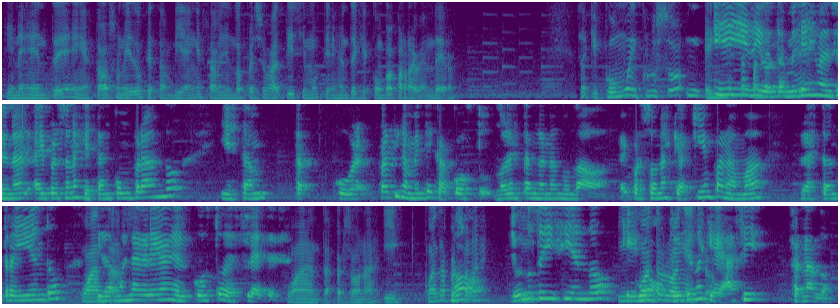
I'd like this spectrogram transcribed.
Tiene gente en Estados Unidos que también está vendiendo a precios altísimos. Tiene gente que compra para revender. O sea que como incluso... en Y digo, también tienes que mencionar, hay personas que están comprando y están prácticamente que a costo, no le están ganando nada. Hay personas que aquí en Panamá la están trayendo y ¿Cuántas? además le agregan el costo de fletes. ¿Cuántas personas? ¿Y cuántas No, personas? yo y- no estoy diciendo ¿y que no, estoy diciendo hecho? que así, Fernando,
